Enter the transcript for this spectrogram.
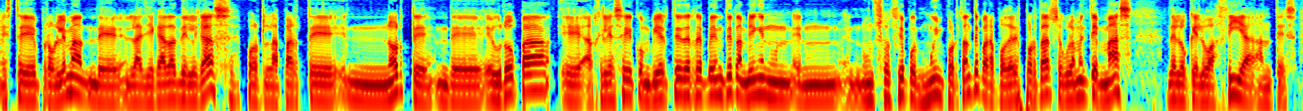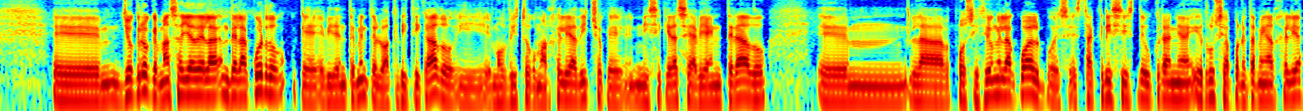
este problema de la llegada del gas por la parte norte de Europa, Argelia se convierte de repente también en un, en un socio pues, muy importante para poder exportar seguramente más de lo que lo hacía antes. Eh, yo creo que más allá del acuerdo, que evidentemente lo ha criticado y hemos visto como Argelia ha dicho que ni siquiera se había enterado, em, la posición en la cual pues esta crisis de Ucrania y Rusia pone también a Argelia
